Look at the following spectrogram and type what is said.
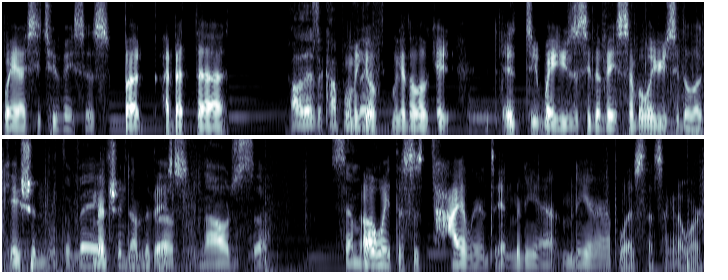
Wait, I see two vases, but I bet the Oh, there's a couple. when we go look at the locate. Wait, you just see the vase symbol, or you see the location the vase. mentioned on the the- vase? no, just a symbol. Oh wait, this is Thailand and Minneapolis. Minneapolis. That's not gonna work.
